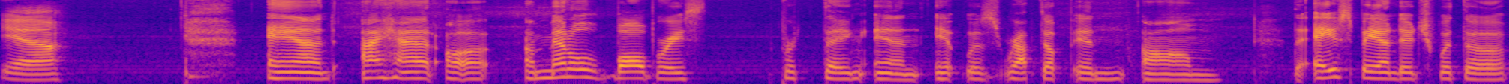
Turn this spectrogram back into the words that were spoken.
yeah. and I had a, a metal ball brace thing, and it was wrapped up in um, the ace bandage with the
